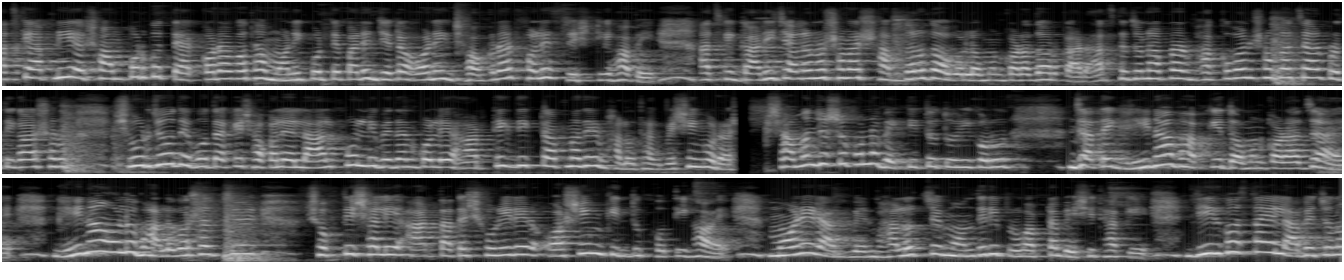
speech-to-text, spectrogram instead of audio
আজকে আপনি সম্পর্ক ত্যাগ করার কথা মনে করতে পারেন, যেটা অনেক ঝগড়ার ফলে সৃষ্টি হবে। আজকে গাড়ি চালানোর সময় সাবধানতা অবলম্বন করা দরকার। আজকের জন্য আপনার ভাগ্যবান সংখ্যা চার প্রতিকারস্বরূপ সূর্য দেবতাকে সকালে লাল ফুল নিবেদন করলে আর্থিক দিকটা আপনাদের ভালো থাকবে। সিংহরাশি সামঞ্জস্যপূর্ণ ব্যক্তিত্ব তৈরি করুন যাতে ঘৃণা ভাবকে দমন করা যায়। ঘৃণা হলো ভালোবাসার চেয়ে শক্তিশালী আর তাতে শরীরের অসীম কিন্তু ক্ষতি হয়। মনে রাখবেন, ভালোর চেয়ে মন্দেরই প্রভাবটা বেশি থাকে। দীর্ঘস্থায়ী লাভের জন্য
